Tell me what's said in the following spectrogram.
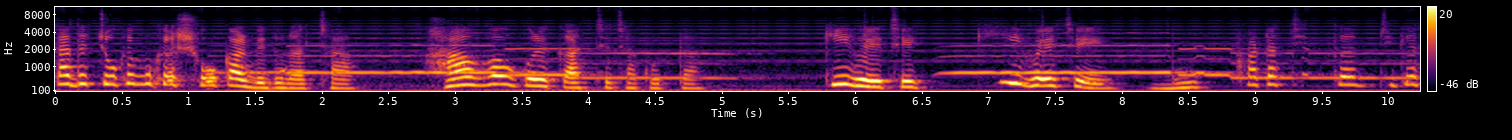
তাদের চোখে মুখে শোক আর বেদনার ছাপ হাউ হাউ করে কাঁদছে চাকরটা। কি হয়েছে? কি হয়েছে? বুক ফাটা চিৎকার জিজ্ঞাস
